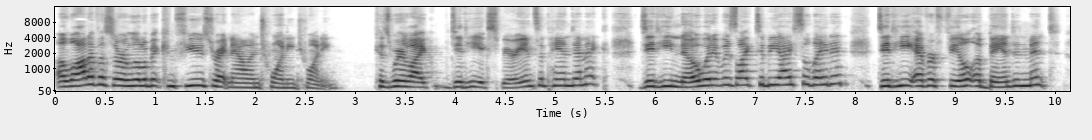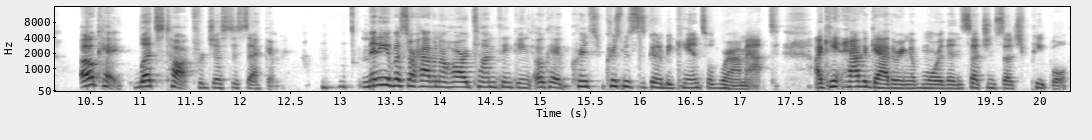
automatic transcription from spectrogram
a lot of us are a little bit confused right now in 2020 because we're like, did he experience a pandemic? Did he know what it was like to be isolated? Did he ever feel abandonment? Okay, let's talk for just a second. Many of us are having a hard time thinking, okay, Christmas is going to be canceled where I'm at. I can't have a gathering of more than such and such people.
